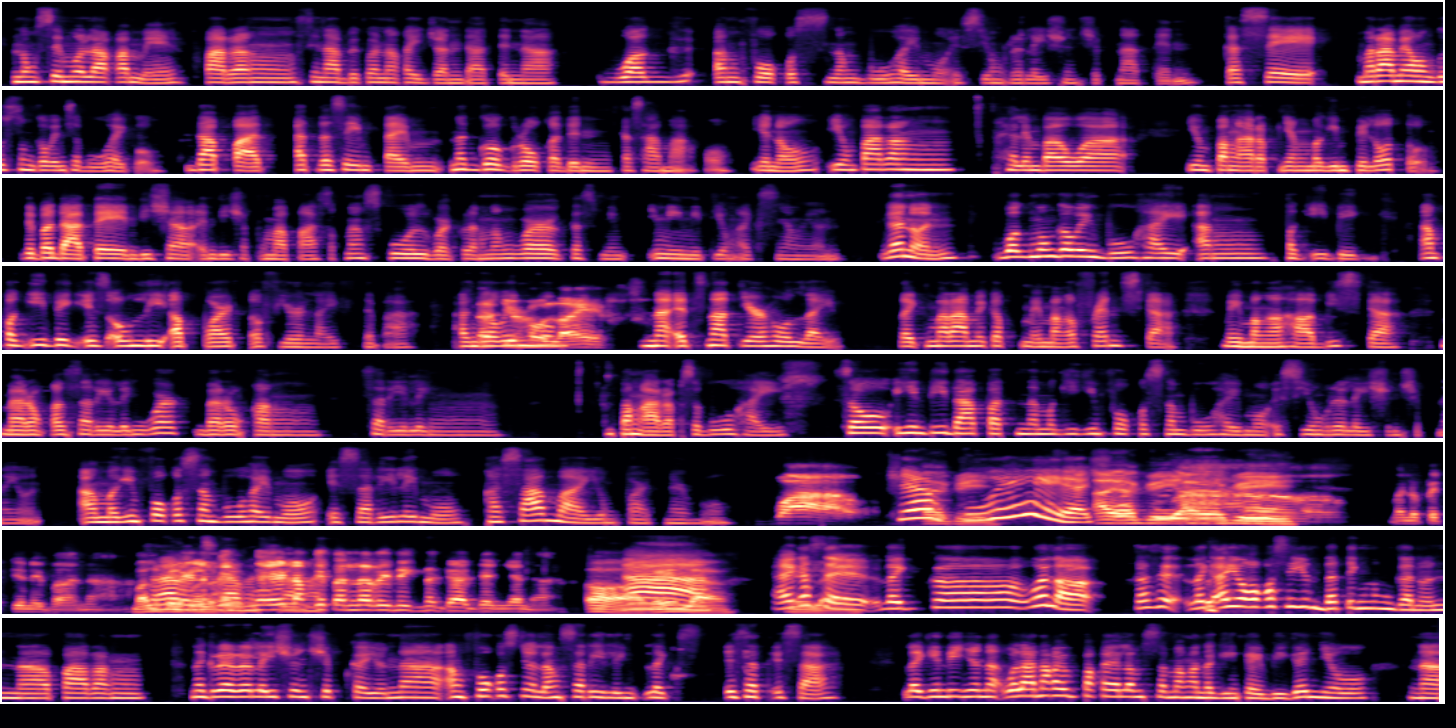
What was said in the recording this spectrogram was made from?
nung simula kami, parang sinabi ko na kay Jan dati na wag ang focus ng buhay mo is yung relationship natin. Kasi marami akong gustong gawin sa buhay ko. Dapat, at the same time, nag-grow ka din kasama ako. You know? Yung parang, halimbawa, yung pangarap niyang maging piloto. 'Di ba dati hindi siya hindi siya pumapasok ng school, work lang ng work, tapos imimit yung ex niyang 'yon. Ganon, wag mong gawing buhay ang pag-ibig. Ang pag-ibig is only a part of your life, 'di ba? Ang not gawin your whole mo life. na it's not your whole life. Like marami ka, may mga friends ka, may mga hobbies ka, meron kang sariling work, meron kang sariling pangarap sa buhay. So, hindi dapat na magiging focus ng buhay mo is yung relationship na yun. Ang maging focus ng buhay mo is sarili mo kasama yung partner mo. Wow. Siyempre. I agree, I agree. Wow. Malupit yun, Ivana. Malupit, Ngayon, malupit. salamat. ngayon lang kita narinig na gaganyan ah. Oh, Ah. ngayon lang. Ay Ngayon kasi, like, uh, wala. Kasi, like, ayoko kasi yung dating nung ganun na parang nagre-relationship kayo na ang focus nyo lang sarili, like, isa't isa. Like, hindi nyo na, wala na kayong pakialam sa mga naging kaibigan nyo na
